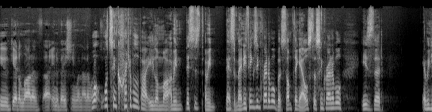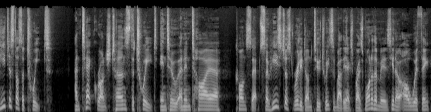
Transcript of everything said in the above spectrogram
to get a lot of uh, innovation you wouldn't otherwise. What what's incredible about Elon Musk? I mean, this is I mean, there's many things incredible, but something else that's incredible is that I mean, he just does a tweet, and TechCrunch turns the tweet into an entire concept. So he's just really done two tweets about the X Prize. One of them is, you know, oh, we're think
